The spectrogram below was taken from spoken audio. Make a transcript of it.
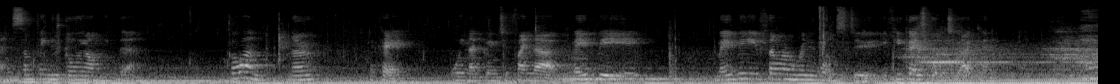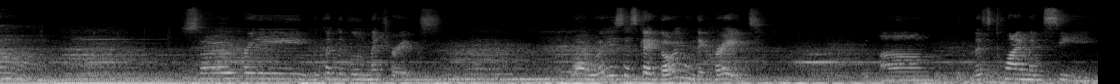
And something is going on with there. Go on. No? Okay. We're not going to find out. Maybe, maybe if someone really wants to. If you guys want to, I can. So pretty. Look at the volumetrics. Wow, where is this guy going with the crate? Um, let's climb and see.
